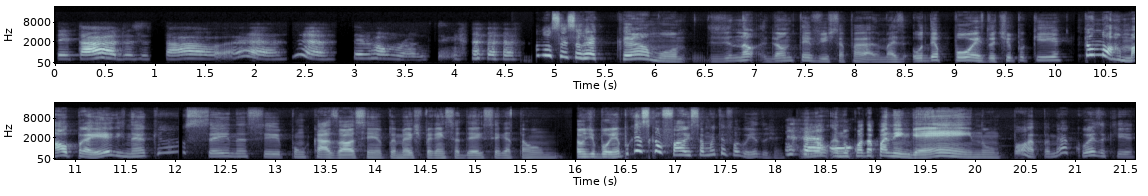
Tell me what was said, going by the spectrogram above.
deitados e tal. É, é, teve home run, sim. Eu não sei se eu reclamo de não, de não ter visto a parada, mas o depois, do tipo que. Tão normal pra eles, né? Que eu não sei, né? Se pra um casal, assim, a primeira experiência deles seria tão, tão de boinha. Porque isso que eu falo, isso é muito evoluído, gente. Eu não, eu não conta pra ninguém, não. Porra, a primeira coisa que.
